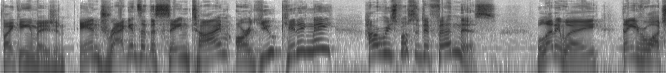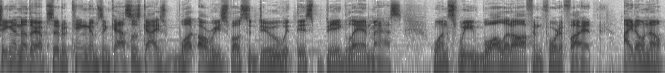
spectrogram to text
Viking invasion. And dragons at the same time? Are you kidding me? How are we supposed to defend this? Well, anyway, thank you for watching another episode of Kingdoms and Castles. Guys, what are we supposed to do with this big landmass once we wall it off and fortify it? I don't know.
